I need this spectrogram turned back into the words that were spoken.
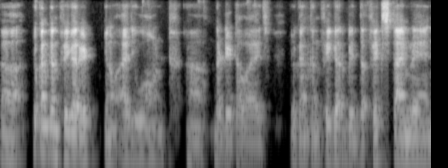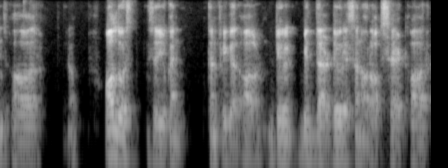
Uh, you can configure it, you know, as you want, uh, the data wise. You can configure with the fixed time range or, you know, all those. So you can configure or during with the duration or offset or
